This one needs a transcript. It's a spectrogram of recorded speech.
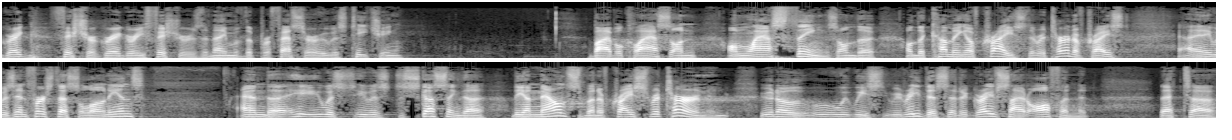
Greg Fisher, Gregory Fisher is the name of the professor who was teaching Bible class on, on last things, on the, on the coming of Christ, the return of Christ. And he was in First Thessalonians, and uh, he, he, was, he was discussing the, the announcement of Christ's return. And, you know, we, we, we read this at a graveside often that, that, uh,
